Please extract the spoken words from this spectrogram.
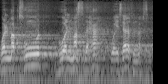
والمقصود هو المصلحة وإزالة المفسدة.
